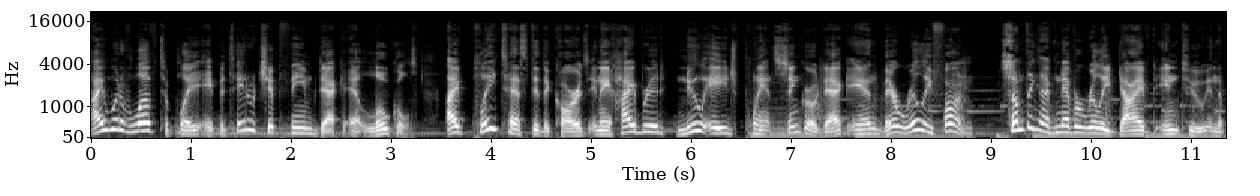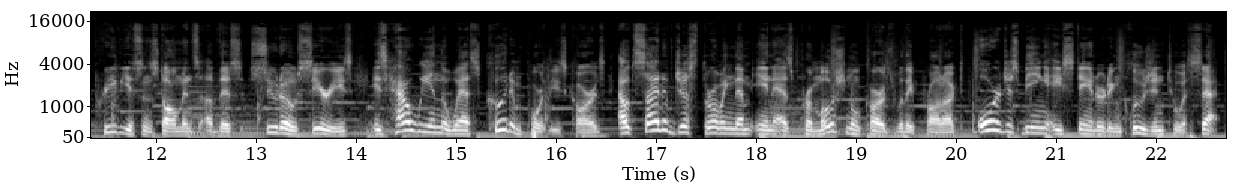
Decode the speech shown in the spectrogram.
I would have loved to play a potato chip themed deck at locals. I've play tested the cards in a hybrid, new age plant synchro deck, and they're really fun. Something I've never really dived into in the previous installments of this pseudo series is how we in the West could import these cards outside of just throwing them in as promotional cards with a product or just being a standard inclusion to a set.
